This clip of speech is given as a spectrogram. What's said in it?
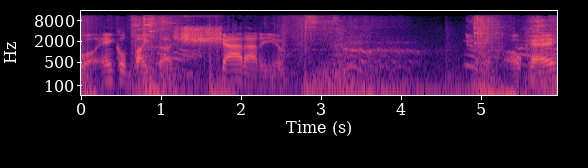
Will ankle bite the shot out of you. Okay.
